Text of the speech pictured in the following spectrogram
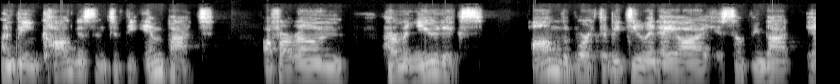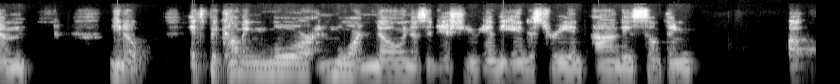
and being cognizant of the impact of our own hermeneutics on the work that we do in AI is something that, um, you know, it's becoming more and more known as an issue in the industry and, and is something a,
